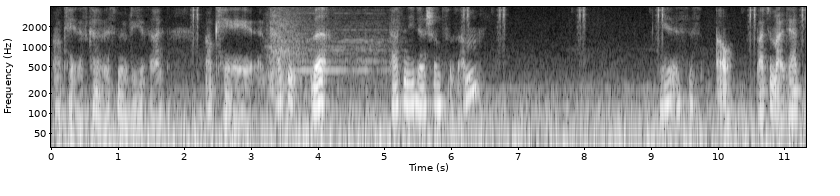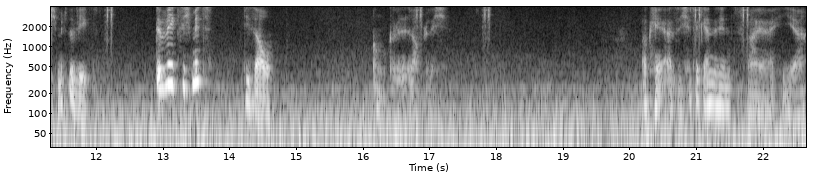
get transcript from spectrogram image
Okay, das kann alles Mögliche sein. Okay, passen, passen die denn schon zusammen? Hier ist es... Oh, warte mal, der hat sich mitbewegt. Der bewegt sich mit, die Sau. Unglaublich. Okay, also ich hätte gerne den Zweier hier.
